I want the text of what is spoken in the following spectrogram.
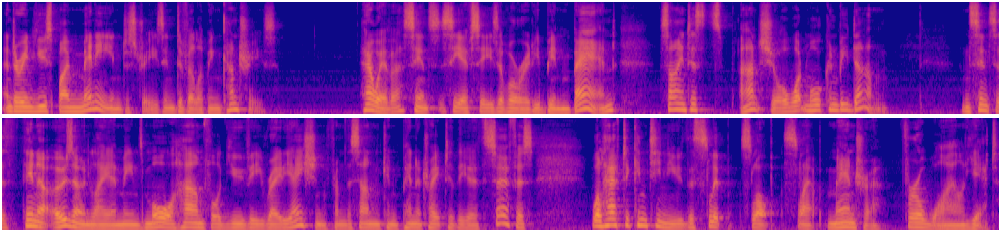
and are in use by many industries in developing countries. However, since CFCs have already been banned, scientists aren't sure what more can be done. And since a thinner ozone layer means more harmful UV radiation from the sun can penetrate to the Earth's surface, we'll have to continue the slip, slop, slap mantra for a while yet.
